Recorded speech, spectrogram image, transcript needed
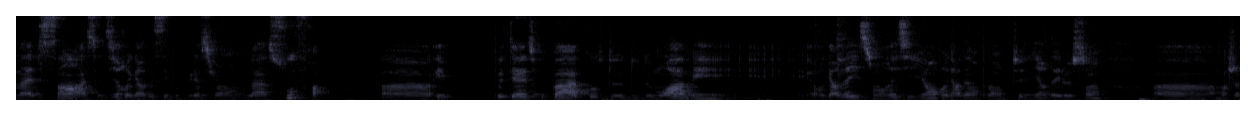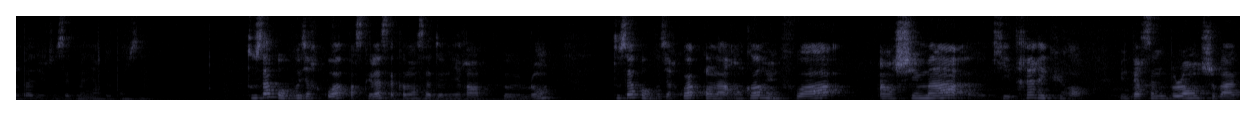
malsain à se dire regardez, ces populations-là souffrent. Euh, et peut-être ou pas à cause de, de, de moi, mais regardez, ils sont résilients, regardez, on peut en tenir des leçons. Euh, moi, j'aime pas du tout cette manière de penser. Tout ça pour vous dire quoi Parce que là, ça commence à devenir un peu long. Tout ça pour vous dire quoi Qu'on a encore une fois un schéma euh, qui est très récurrent. Une personne blanche va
